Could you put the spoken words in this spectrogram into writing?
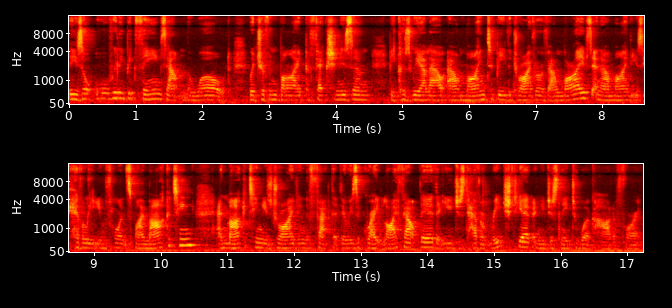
These are all really big themes out in the world. We're driven by perfectionism because we allow our mind to be the driver of our lives, and our mind is heavily influenced by marketing. And marketing is driving the fact that there is a great life out there that you just haven't reached yet, and you just need to work harder for it.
